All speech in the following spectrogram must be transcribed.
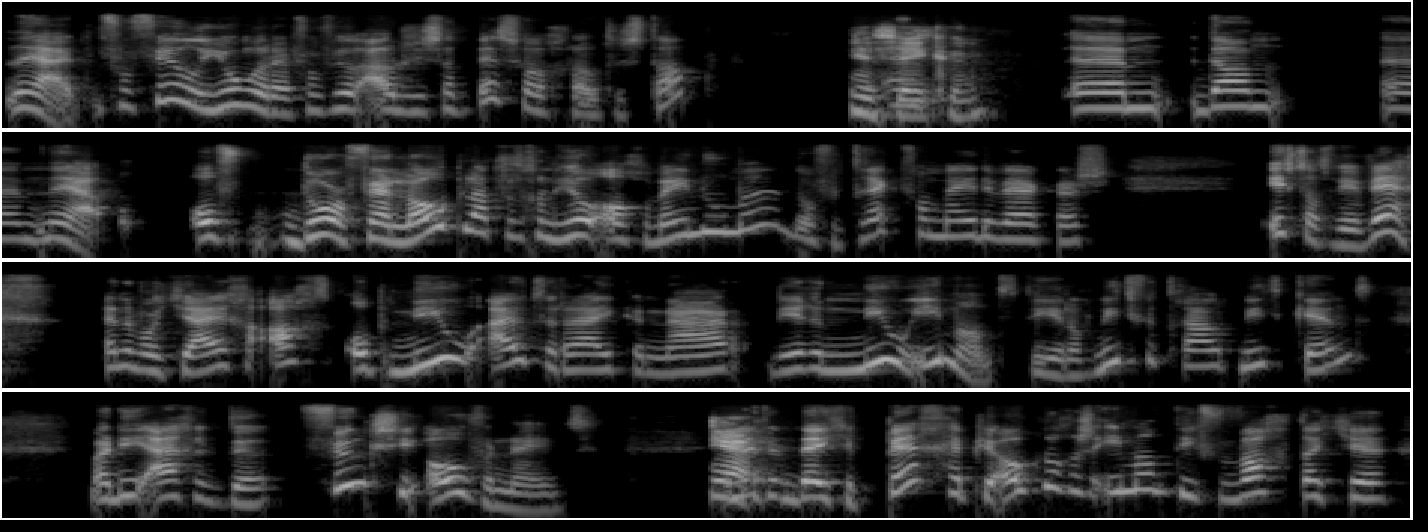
nou ja, voor veel jongeren, voor veel ouders is dat best wel een grote stap. Jazeker. Um, dan, um, nou ja, of door verloop, laten we het gewoon heel algemeen noemen, door vertrek van medewerkers, is dat weer weg. En dan word jij geacht opnieuw uit te reiken naar weer een nieuw iemand die je nog niet vertrouwt, niet kent, maar die eigenlijk de functie overneemt. Ja. met een beetje pech heb je ook nog eens iemand die verwacht dat je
